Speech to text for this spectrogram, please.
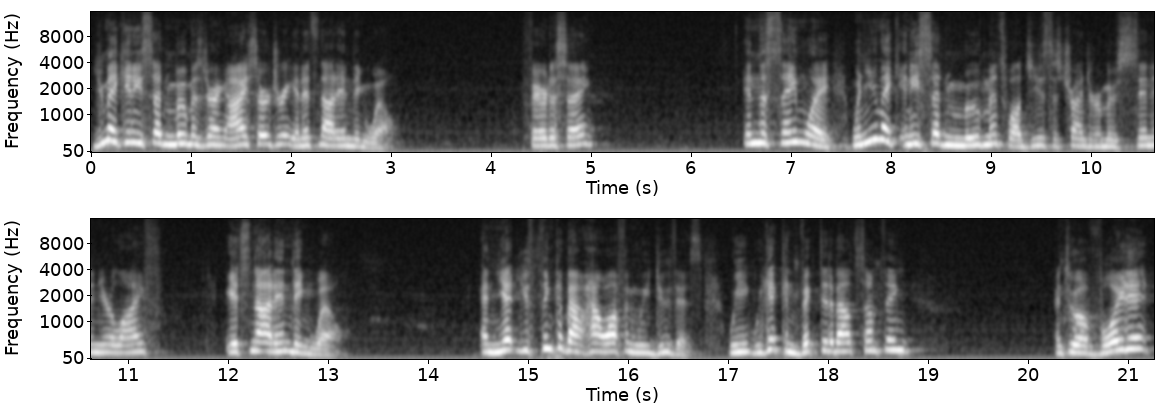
You make any sudden movements during eye surgery and it's not ending well. Fair to say? In the same way, when you make any sudden movements while Jesus is trying to remove sin in your life, it's not ending well. And yet, you think about how often we do this. We, we get convicted about something, and to avoid it,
